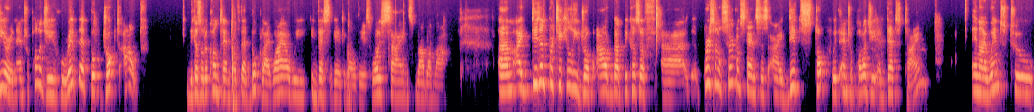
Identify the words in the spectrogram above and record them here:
year in anthropology who read that book dropped out because of the content of that book. Like, why are we investigating all this? What is science? Blah, blah, blah. Um, I didn't particularly drop out, but because of uh, personal circumstances, I did stop with anthropology at that time. And I went to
